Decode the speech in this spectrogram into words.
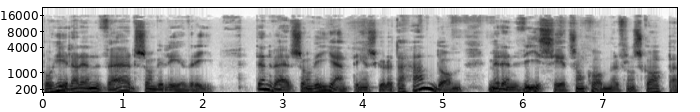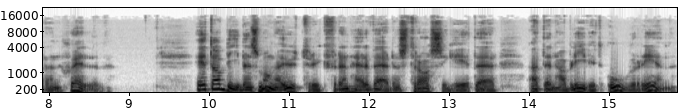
på hela den värld som vi lever i. Den värld som vi egentligen skulle ta hand om med den vishet som kommer från skaparen själv. Ett av Bibelns många uttryck för den här världens trasighet är att den har blivit oren.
